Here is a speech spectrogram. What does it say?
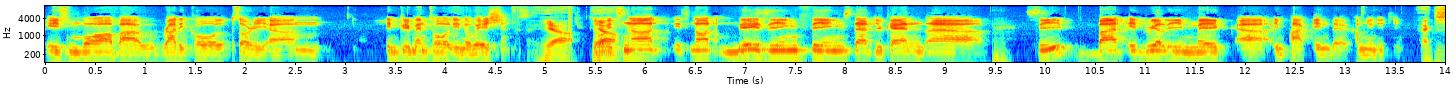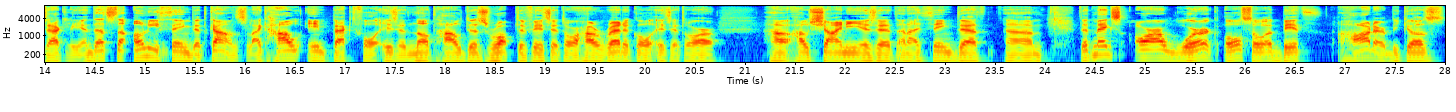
is more about radical, sorry, um, incremental innovations. Yeah. So yeah. it's not it's not amazing things that you can uh, mm. see, but it really make uh, impact in the community. Exactly, and that's the only thing that counts. Like how impactful is it, not how disruptive is it, or how radical is it, or how how shiny is it? And I think that um, that makes our work also a bit harder because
